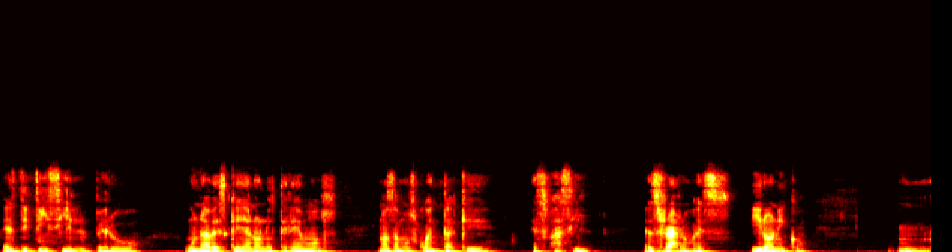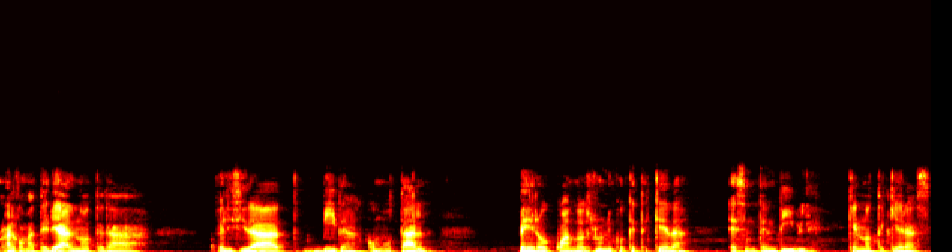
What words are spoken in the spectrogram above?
es difícil, pero una vez que ya no lo tenemos, nos damos cuenta que es fácil. Es raro, es irónico. Mm, algo material, no te da felicidad, vida como tal, pero cuando es lo único que te queda, es entendible que no te quieras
